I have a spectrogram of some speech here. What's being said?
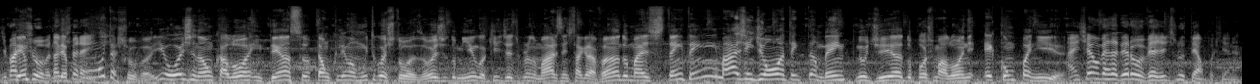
Debaixo de chuva, tá diferente. Muita chuva. E hoje não, calor intenso. Tá um clima muito gostoso. Hoje, domingo, aqui, dia de Bruno Mars, a gente tá gravando, mas tem, tem imagem de ontem também, no dia do Post Malone e companhia. A gente é um verdadeiro viajante no tempo aqui, né?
